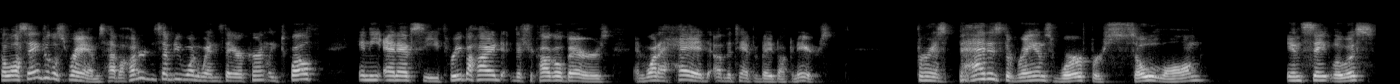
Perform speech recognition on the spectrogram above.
the los angeles rams have 171 wins they are currently 12th in the nfc three behind the chicago bears and one ahead of the tampa bay buccaneers for as bad as the rams were for so long in st louis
